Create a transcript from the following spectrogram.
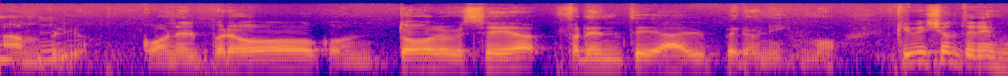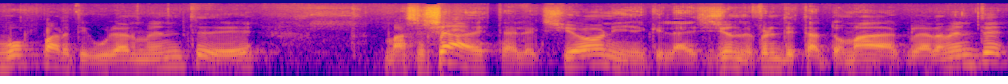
amplio, con el PRO, con todo lo que sea, frente al peronismo. ¿Qué visión tenés vos particularmente de, más allá de esta elección y de que la decisión del frente está tomada claramente,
